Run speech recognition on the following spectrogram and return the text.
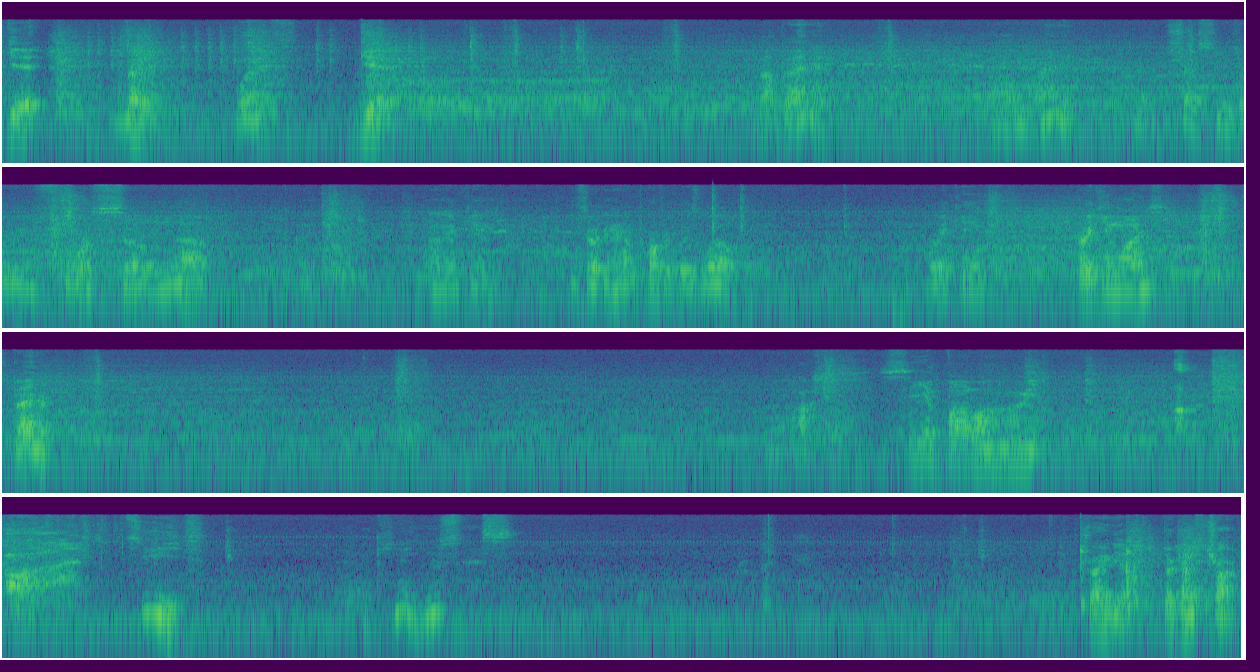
get ready. Let's get it. Not bad. Alright. Chassis is reinforced, so now I, I can this I can handle perfectly as well. Braking, braking wise, it's better. Ah, see if I'm behind. Ah, jeez. I can't use this. Try again. Third time's the charm.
